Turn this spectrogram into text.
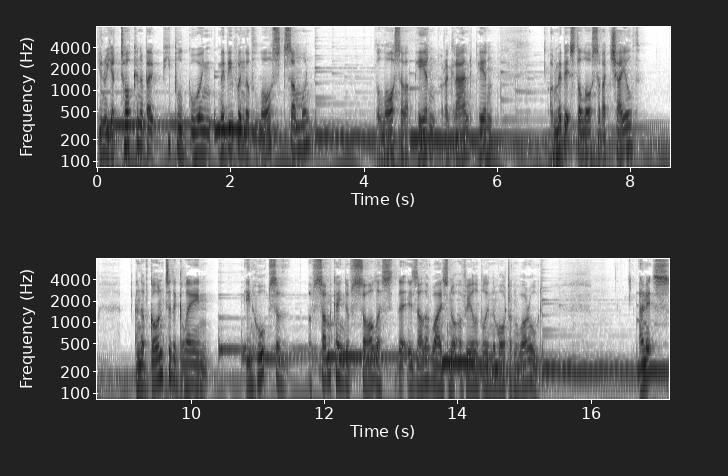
you know, you're talking about people going maybe when they've lost someone, the loss of a parent or a grandparent, or maybe it's the loss of a child, and they've gone to the Glen in hopes of, of some kind of solace that is otherwise not available in the modern world. And it's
